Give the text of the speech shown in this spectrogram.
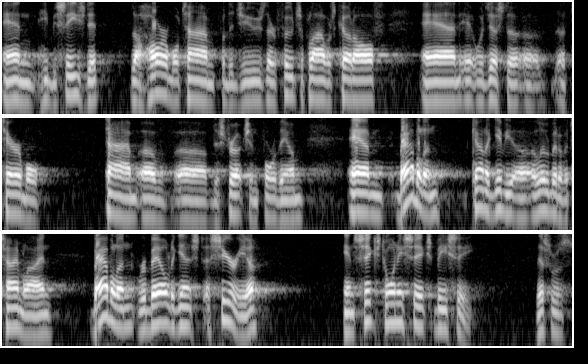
and he besieged it. It was a horrible time for the Jews. Their food supply was cut off, and it was just a, a, a terrible time of uh, destruction for them. And Babylon, kind of give you a, a little bit of a timeline, Babylon rebelled against Assyria in 626 BC. This was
